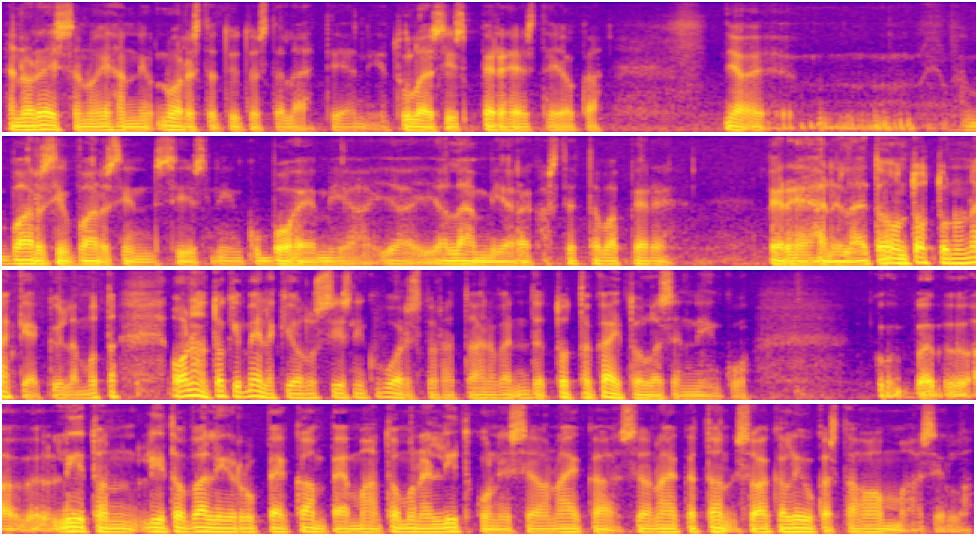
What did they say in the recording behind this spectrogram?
hän on reissannut ihan nuoresta tytöstä lähtien ja tulee siis perheestä, joka ja, varsin varsin siis niin kuin bohemia ja, ja lämmin ja rakastettava perhe, perhe hänellä. Että on tottunut näkeä kyllä, mutta onhan toki meilläkin ollut siis niin kuin vuoristorata aina, totta kai tuollaisen niin kuin, liiton, liiton väliin rupeaa kampeamaan tuommoinen litku, niin se on aika, se on aika, se on aika liukasta hommaa silloin.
